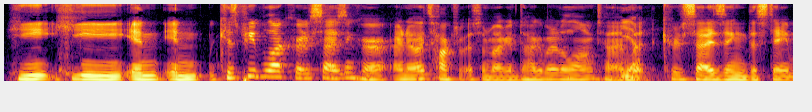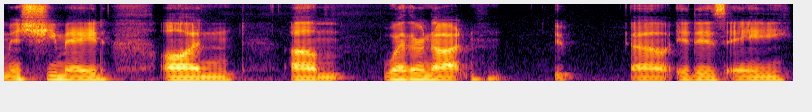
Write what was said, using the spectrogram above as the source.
he he in in because people are criticizing her. I know I talked about this. I'm not gonna talk about it a long time, Yeah. but criticizing the statements she made on um, whether or not uh, it is a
